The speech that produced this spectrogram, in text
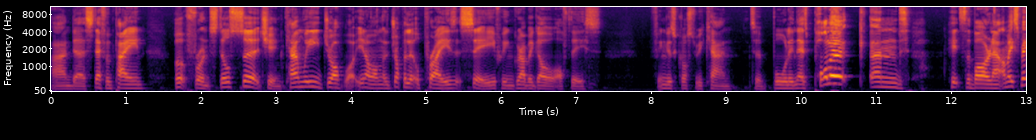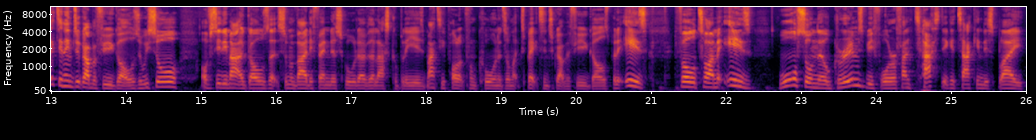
And uh, Stephen Payne up front, still searching. Can we drop? You know, I'm going to drop a little praise. Let's see if we can grab a goal off this. Fingers crossed we can. It's a ball in. There's Pollock and hits the bar and out. I'm expecting him to grab a few goals. We saw, obviously, the amount of goals that some of our defenders scored over the last couple of years. Matty Pollock from corners, I'm expecting to grab a few goals. But it is full time. It is Walsall nil, Grimsby for a fantastic attacking display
